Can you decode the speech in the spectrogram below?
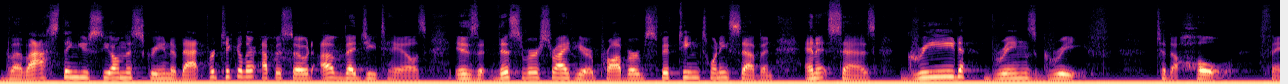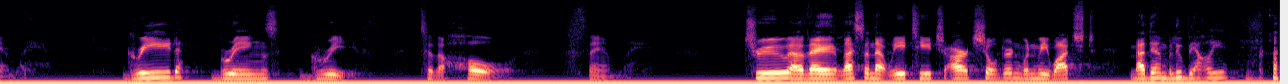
The last thing you see on the screen of that particular episode of Veggie Tales is this verse right here, Proverbs 15 27, and it says, Greed brings grief to the whole family. Greed brings grief to the whole family. True of a lesson that we teach our children when we watched Madame Blueberry.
